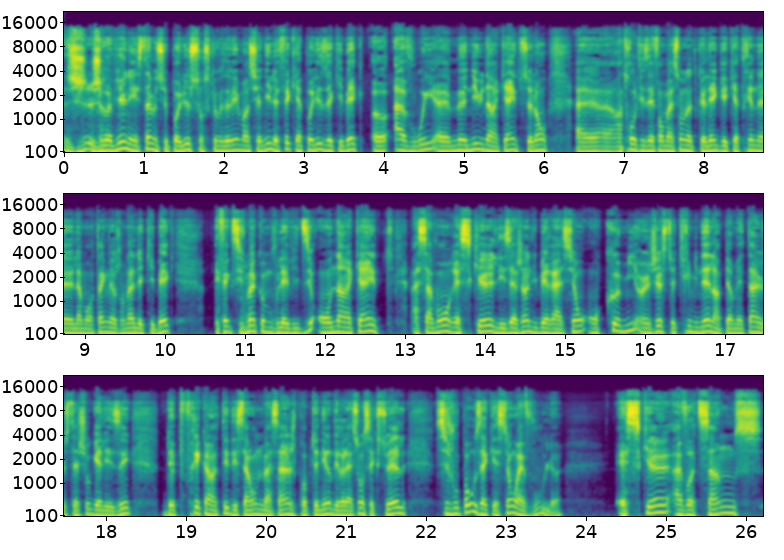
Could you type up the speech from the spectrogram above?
Je, reviens un instant, M. Paulus, sur ce que vous avez mentionné, le fait que la police de Québec a avoué euh, mener une enquête, selon, euh, entre autres, les informations de notre collègue Catherine Lamontagne dans le Journal de Québec. Effectivement, comme vous l'avez dit, on enquête à savoir est-ce que les agents de libération ont commis un geste criminel en permettant à Eustachio Galézé de fréquenter des salons de massage pour obtenir des relations sexuelles. Si je vous pose la question à vous, là, est-ce que, à votre sens,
